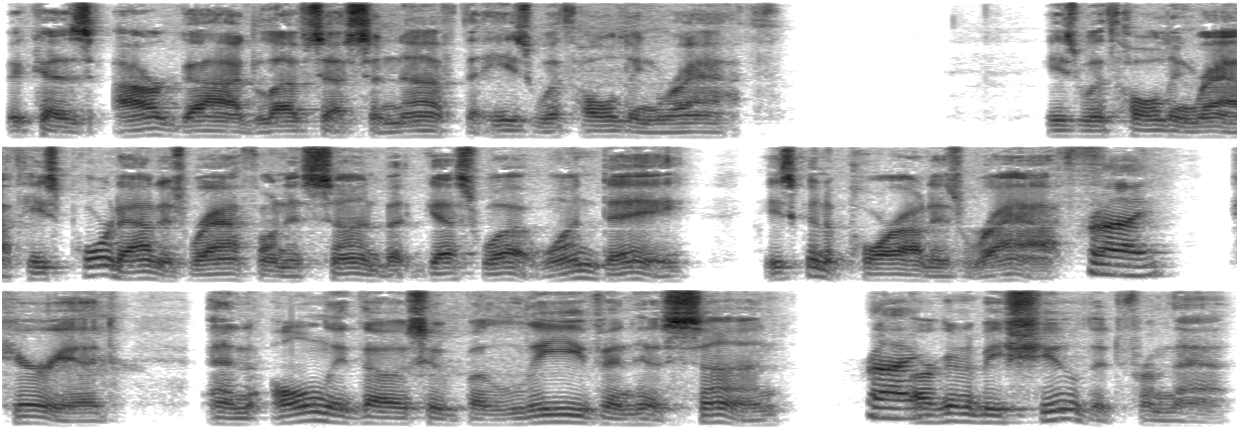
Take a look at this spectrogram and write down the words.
Because our God loves us enough that He's withholding wrath. He's withholding wrath. He's poured out His wrath on His Son, but guess what? One day He's going to pour out His wrath. Right. Period and only those who believe in his son right. are going to be shielded from that.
